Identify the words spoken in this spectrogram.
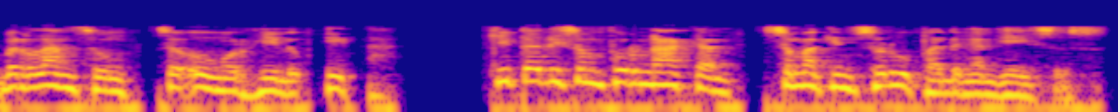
berlangsung seumur hidup kita. Kita disempurnakan semakin serupa dengan Yesus.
